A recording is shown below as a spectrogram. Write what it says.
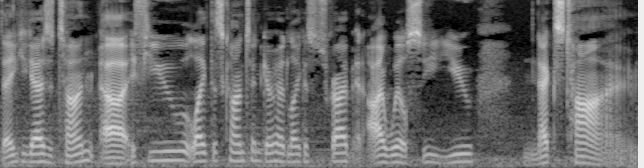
Thank you guys a ton. Uh if you like this content, go ahead like and subscribe and I will see you next time.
